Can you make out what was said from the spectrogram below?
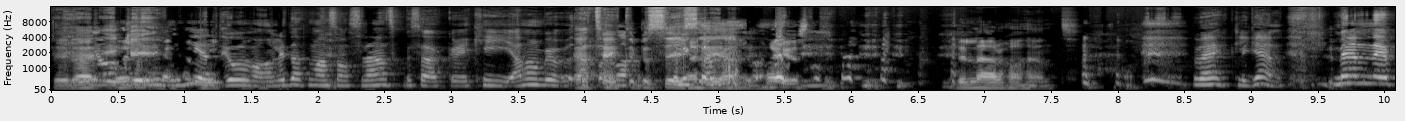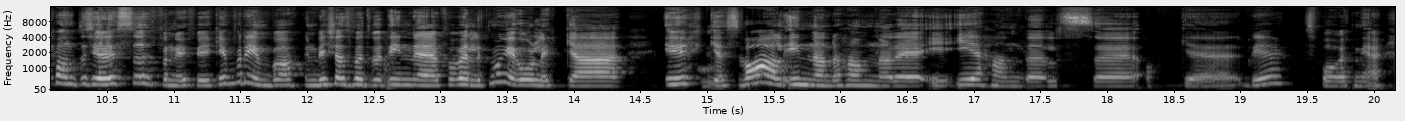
Det, där, ja, det är helt ovanligt att man som svensk besöker Ikea när man bor Jag tänkte precis säga det. Ja, just det. Det lär ha hänt. Ja. Verkligen. Men eh, Pontus, jag är supernyfiken på din bakgrund. Det känns som att du varit inne på väldigt många olika yrkesval innan du hamnade i e-handels eh, och eh, det spåret mer.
